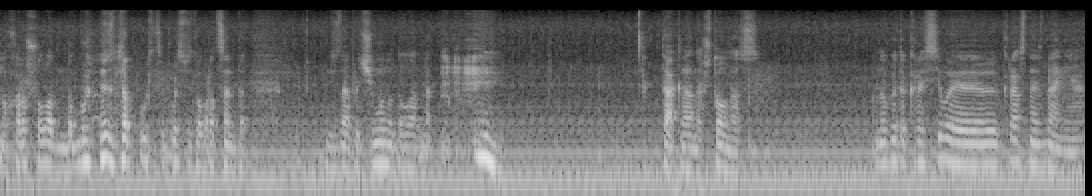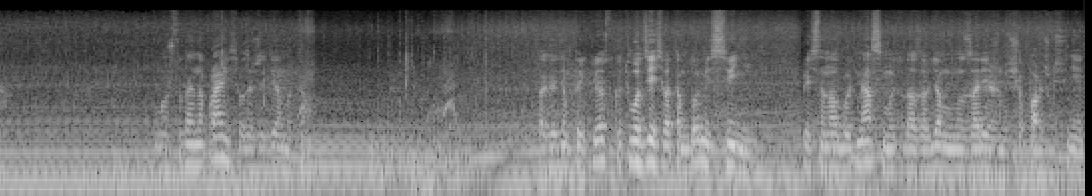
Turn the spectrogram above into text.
Ну хорошо, ладно, допустим, 82%. Не знаю почему, ну да ладно. так, надо, что у нас? Ну, какое-то красивое красное здание. Может, туда и направимся? Подожди, где мы там? Так, идем перекрестку. Вот здесь, в этом доме, свиньи. Если надо будет мясо, мы туда заведем, зарежем еще парочку свиней.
